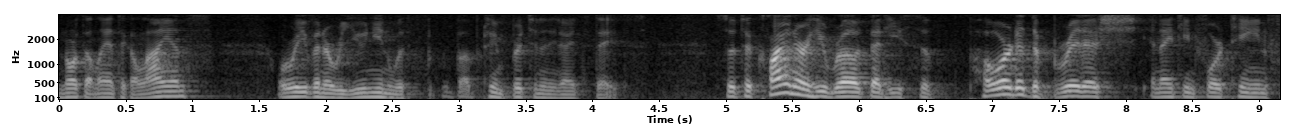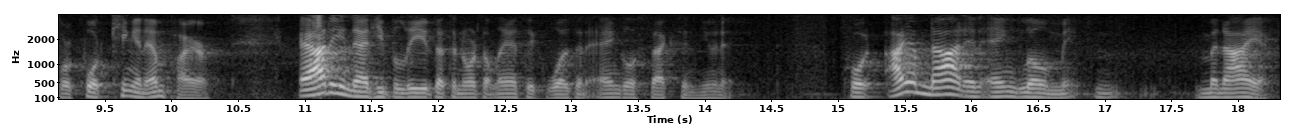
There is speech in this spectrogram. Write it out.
North Atlantic alliance, or even a reunion with uh, between Britain and the United States. So, to Kleiner, he wrote that he supported the British in 1914 for quote king and empire, adding that he believed that the North Atlantic was an Anglo-Saxon unit. Quote, I am not an Anglo maniac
